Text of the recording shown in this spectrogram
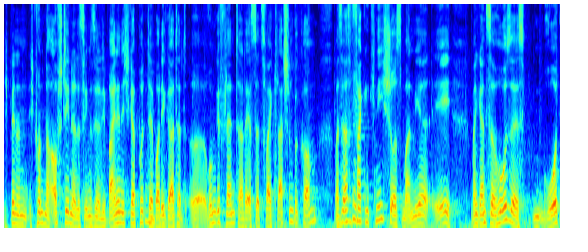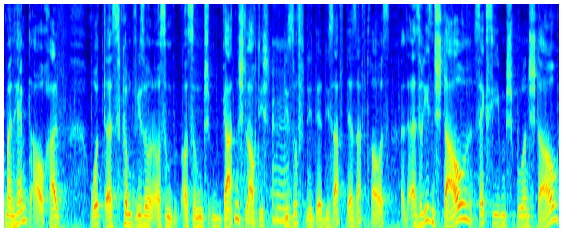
ich, bin dann, ich konnte noch aufstehen, ja, deswegen sind ja die Beine nicht kaputt. Der Bodyguard hat äh, rumgeflennt, hat erst zwei Klatschen bekommen. Was ist das für ein fucking Knieschuss, Mann? Mir, ey, meine ganze Hose ist rot, mein Hemd auch halb rot. Das kommt wie so aus so einem, aus einem Gartenschlauch, die, die Suff, die, der, die Saft, der Saft raus. Also, also riesen Stau, sechs, sieben Spuren Stau.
